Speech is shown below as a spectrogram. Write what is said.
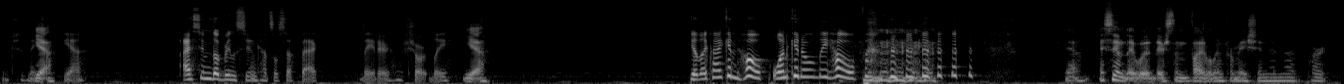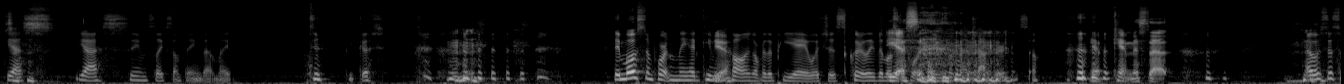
which is Yeah. yeah. I assume they'll bring the student council stuff back later, shortly. Yeah. You're like, I can hope. One can only hope. Yeah. I assume they would. There's some vital information in that part. so- yes, yes, seems like something that might be good. they most importantly had Kimi Yeah. calling over the PA, which is clearly the most Yes. important thing from that chapter. So Yep, can't miss that. I was just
